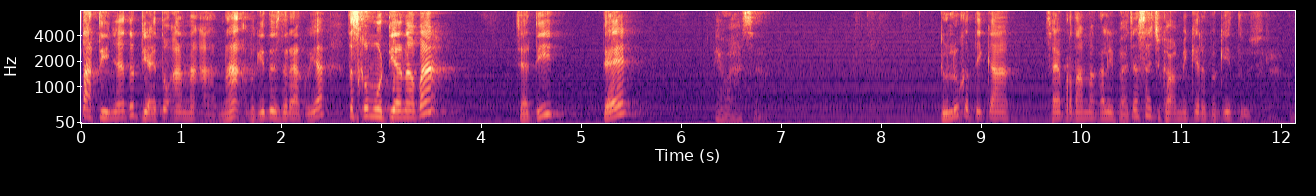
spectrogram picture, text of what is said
tadinya itu dia itu anak-anak begitu saudaraku ya. Terus kemudian apa? Jadi de dewasa. Dulu ketika saya pertama kali baca saya juga mikir begitu saudaraku.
